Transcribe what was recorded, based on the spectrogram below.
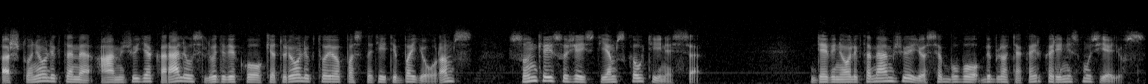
18 amžiuje karaliaus Liudviko 14 pastatyti bajorams, sunkiai sužeistiems kautynėse. 19 amžiuje juose buvo biblioteka ir karinis muziejus.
